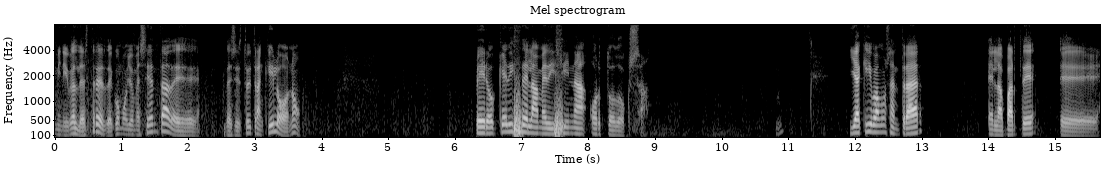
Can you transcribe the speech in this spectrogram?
mi nivel de estrés, de cómo yo me sienta, de, si estoy tranquilo o no. Pero, ¿qué dice la medicina ortodoxa? Y aquí vamos a entrar en la parte eh,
